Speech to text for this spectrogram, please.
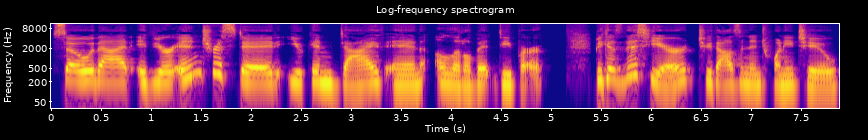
so that if you're interested, you can dive in a little bit deeper. Because this year, 2022,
